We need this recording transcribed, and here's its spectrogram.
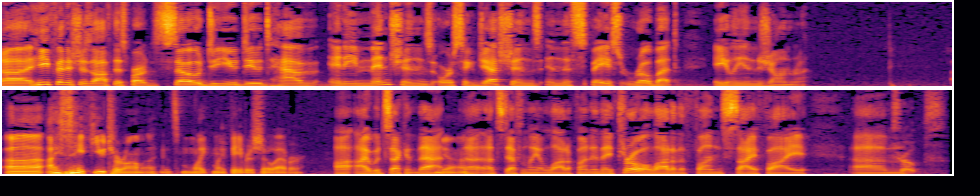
Uh, he finishes off this part. So, do you dudes have any mentions or suggestions in the space robot alien genre? Uh, I say Futurama. It's like my favorite show ever. Uh, I would second that. Yeah. That- That's definitely a lot of fun, and they throw a lot of the fun sci-fi. Um, Tropes.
